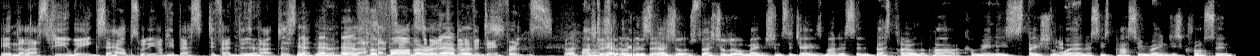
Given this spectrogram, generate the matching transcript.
in the last few weeks. It helps when you have your best defenders yeah. back, doesn't it? Yeah. yeah. Fofana and Evans. A bit of a difference. I've just got to give a special, special little mention to James Maddison, best player on the park. I mean, his spatial yeah. awareness, his passing range, his crossing.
